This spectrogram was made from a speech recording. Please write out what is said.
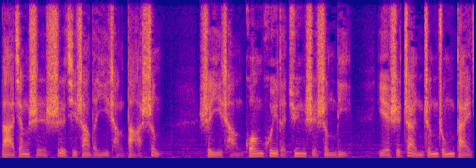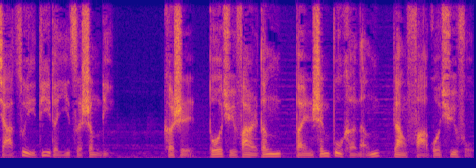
那将是士气上的一场大胜，是一场光辉的军事胜利，也是战争中代价最低的一次胜利。可是夺取凡尔登本身不可能让法国屈服。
